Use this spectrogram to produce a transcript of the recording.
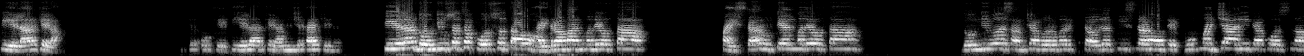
पीएलआर केला. म्हणजे, ओके पीएलआर केला म्हणजे काय केलं? पीएलआर दोन दिवसाचा कोर्स होता हो, हैदराबादमध्ये होता फाईव्ह स्टार हॉटेल मध्ये होता दोन दिवस आमच्या बरोबर तीस जण होते. खूप मज्जा आली त्या कोर्सला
